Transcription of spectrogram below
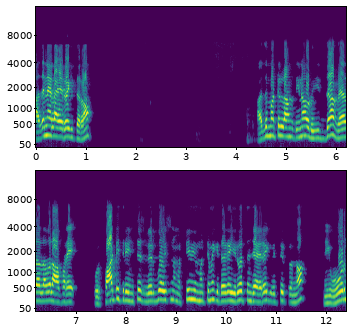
பதினேழாயிரம் ரூபாய்க்கு தரோம் அது மட்டும் இல்லாமல் பார்த்தீங்கன்னா ஒரு இதுதான் வேற லெவல் ஆஃபரே ஒரு ஃபார்ட்டி த்ரீ இன்ச்சஸ் வெர்போய்ஸ் நம்ம டிவி மட்டுமே கிட்டத்தட்ட இருபத்தஞ்சாயிரம் ரூபாய்க்கு வித்துட்டு இருந்தோம். இன்னைக்கு ஒரு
